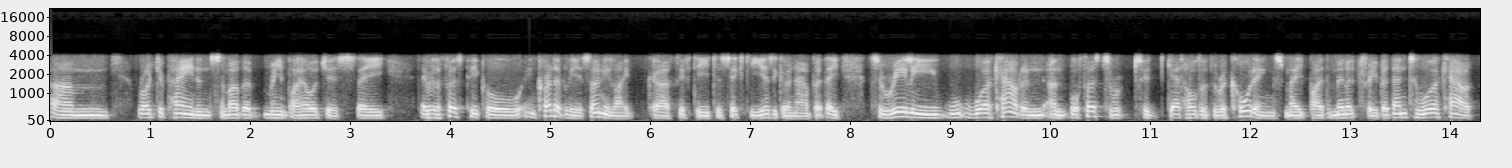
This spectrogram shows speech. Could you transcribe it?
um, Roger Payne and some other marine biologists, they they were the first people, incredibly, it's only like uh, 50 to 60 years ago now, but they to really w- work out and, and, well, first to, to get hold of the recordings made by the military, but then to work out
